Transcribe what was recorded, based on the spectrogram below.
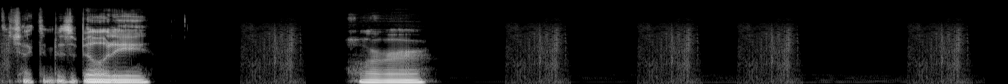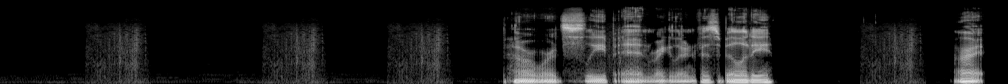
detect invisibility. Horror. Sleep and regular invisibility. All right,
